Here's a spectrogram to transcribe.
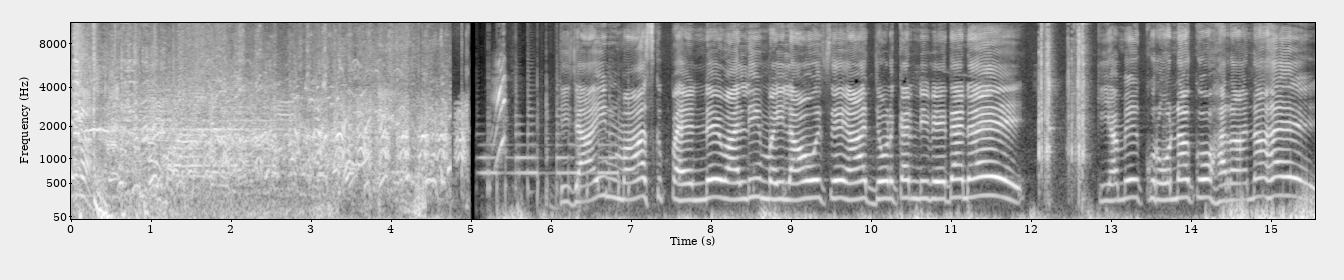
डिज़ाइन मास्क पहनने वाली महिलाओं से हाथ जोड़कर निवेदन है कि हमें कोरोना को हराना है।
